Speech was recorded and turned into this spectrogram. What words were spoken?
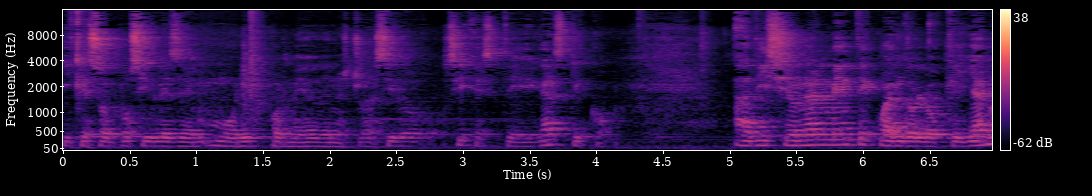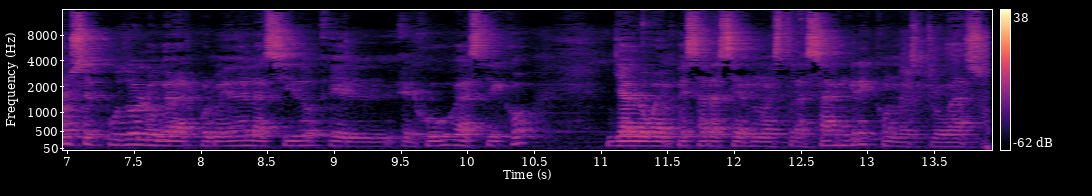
y que son posibles de morir por medio de nuestro ácido este, gástrico. Adicionalmente, cuando lo que ya no se pudo lograr por medio del ácido, el, el jugo gástrico, ya lo va a empezar a hacer nuestra sangre con nuestro vaso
